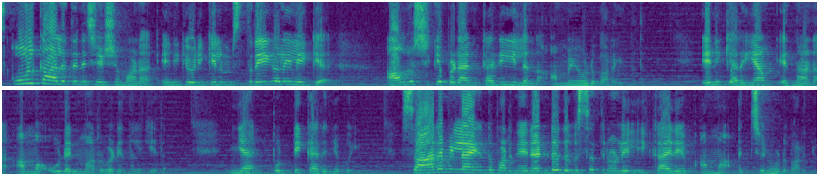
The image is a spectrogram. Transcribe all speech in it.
സ്കൂൾ കാലത്തിന് ശേഷമാണ് എനിക്ക് ഒരിക്കലും സ്ത്രീകളിലേക്ക് ആകർഷിക്കപ്പെടാൻ കഴിയില്ലെന്ന് അമ്മയോട് പറയുന്നത്. എനിക്കറിയാം എന്നാണ് അമ്മ ഉടൻ മറുപടി നൽകിയത്. ഞാൻ പൊട്ടിക്കരഞ്ഞുപോയി. സാരമില്ല എന്ന് പറഞ്ഞ് രണ്ട് ദിവസത്തിനുള്ളിൽ ഇക്കാര്യം അമ്മ അച്ഛനോട് പറഞ്ഞു.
